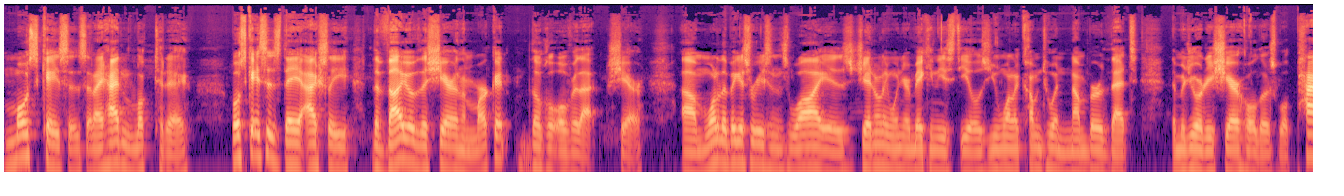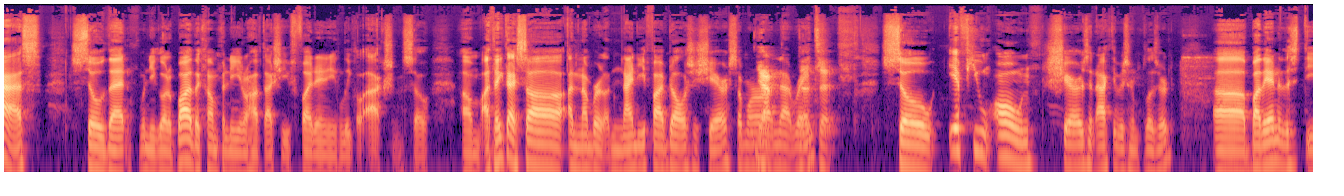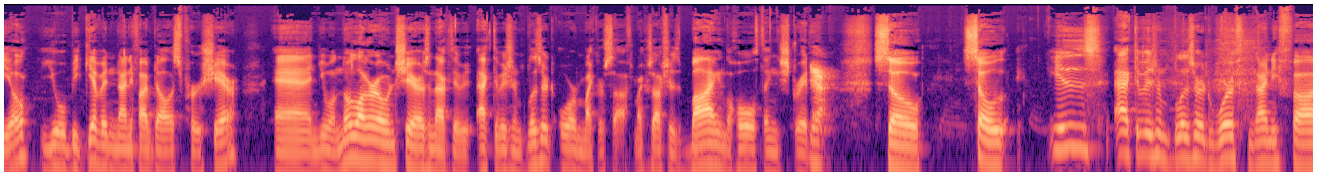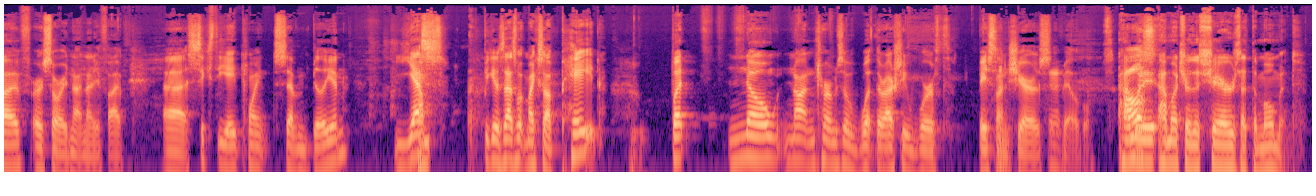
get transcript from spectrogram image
most cases, and I hadn't looked today, most cases they actually the value of the share in the market they'll go over that share. Um, one of the biggest reasons why is generally when you're making these deals, you want to come to a number that the majority shareholders will pass, so that when you go to buy the company, you don't have to actually fight any legal action. So um, I think I saw a number of ninety five dollars a share somewhere Yeah, around that range. that's it. So if you own shares in Activision Blizzard, uh, by the end of this deal, you will be given $95 per share, and you will no longer own shares in Activ- Activision Blizzard or Microsoft. Microsoft is buying the whole thing straight Yeah. up. So, so is Activision Blizzard worth 95 or sorry, not 95, uh, 68.7 billion? Yes, because that's what Microsoft paid, but no, not in terms of what they're actually worth based on shares Yeah. available. How many? How much are the shares at the moment?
